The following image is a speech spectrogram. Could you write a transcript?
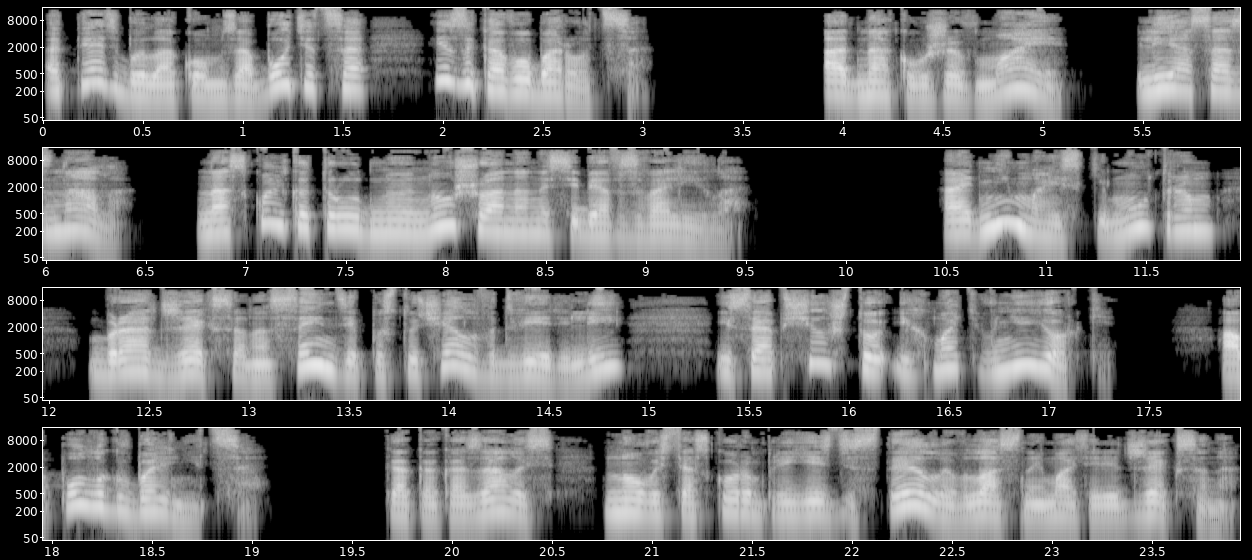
опять было о ком заботиться и за кого бороться. Однако уже в мае Ли осознала, насколько трудную ношу она на себя взвалила. Одним майским утром брат Джексона Сэнди постучал в дверь Ли и сообщил, что их мать в Нью-Йорке, а Поллок в больнице. Как оказалось, новость о скором приезде Стеллы, властной матери Джексона,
